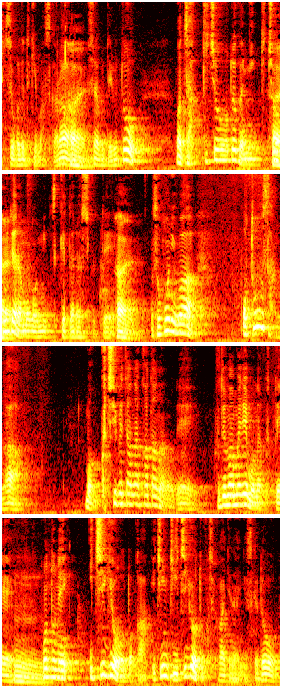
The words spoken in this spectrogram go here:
必要が出てきますから、はい、調べていると、まあ、雑記帳というか日記帳みたいなものを見つけたらしくて、はい、そこにはお父さんが、まあ、口下手な方なので筆豆でもなくて、うん、本当ね1行とか1日1行とかしか書いてないんですけど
